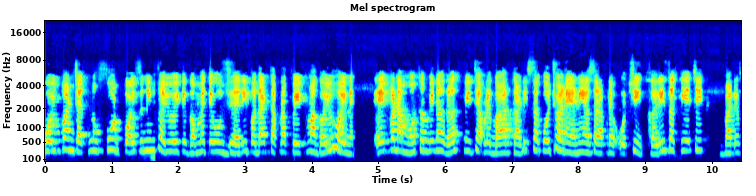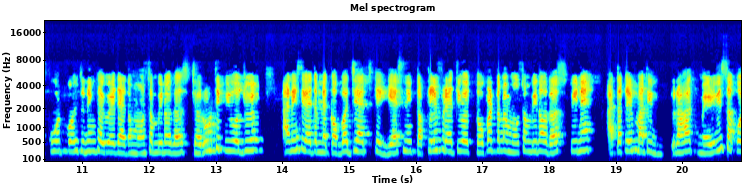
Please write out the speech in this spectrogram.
કોઈ પણ જાતનું ફૂડ પોઈઝનિંગ થયું હોય કે ગમે તેવું ઝેરી પદાર્થ આપણા પેટમાં ગયું હોય ને, એ પણ આ મોસંબીનો રસ પીથી આપણે બહાર કાઢી શકો છો અને એની અસર આપણે ઓછી કરી શકીએ છીએ. માટે ફૂડ પોઈઝનિંગ થયું હોય ત્યારે તો મોસંબીનો રસ જરૂરથી પીવો જોઈએ. આની સિવાય તમને કબજિયાત કે ગેસની તકલીફ રહેતી હોય તો પણ તમે મોસંબીનો રસ પીને આ તકલીફમાંથી રાહત મેળવી શકો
